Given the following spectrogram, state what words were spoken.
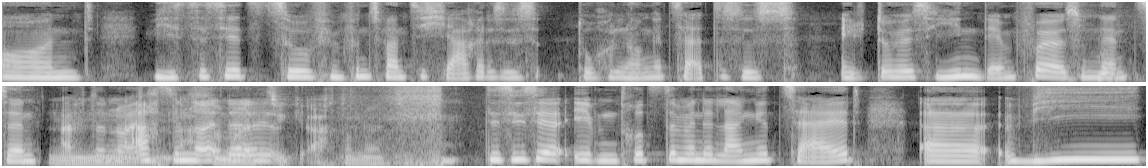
Und wie ist das jetzt so 25 Jahre? Das ist doch eine lange Zeit, das ist älter als ich in dem Fall, also 1998. 98. Das ist ja eben trotzdem eine lange Zeit. Äh, wie,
